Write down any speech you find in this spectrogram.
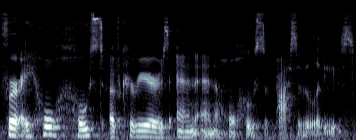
for a whole host of careers and, and a whole host of possibilities.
